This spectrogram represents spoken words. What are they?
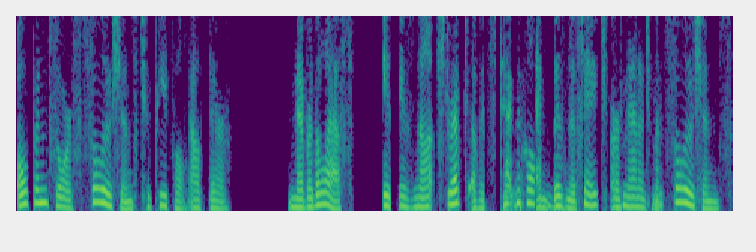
open-source solutions to people out there. Nevertheless, it is not stripped of its technical and business HR management solutions.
